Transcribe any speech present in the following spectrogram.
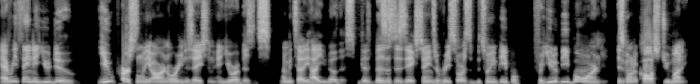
Everything that you do, you personally are an organization and you're a business. Let me tell you how you know this because business is the exchange of resources between people. For you to be born is going to cost you money.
